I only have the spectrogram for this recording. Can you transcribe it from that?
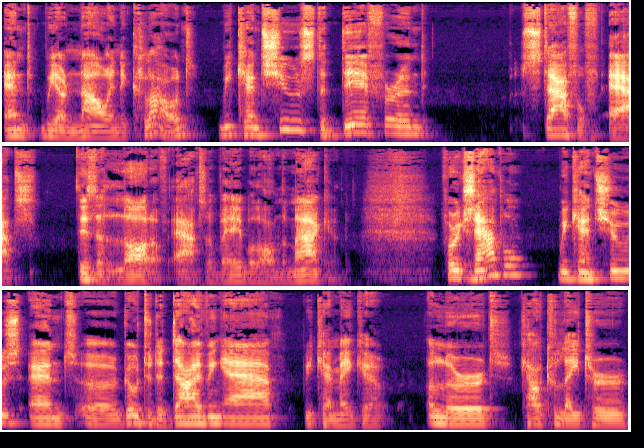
and we are now in the cloud, we can choose the different staff of apps. There's a lot of apps available on the market. For example, we can choose and uh, go to the diving app. We can make a alert, calculator,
